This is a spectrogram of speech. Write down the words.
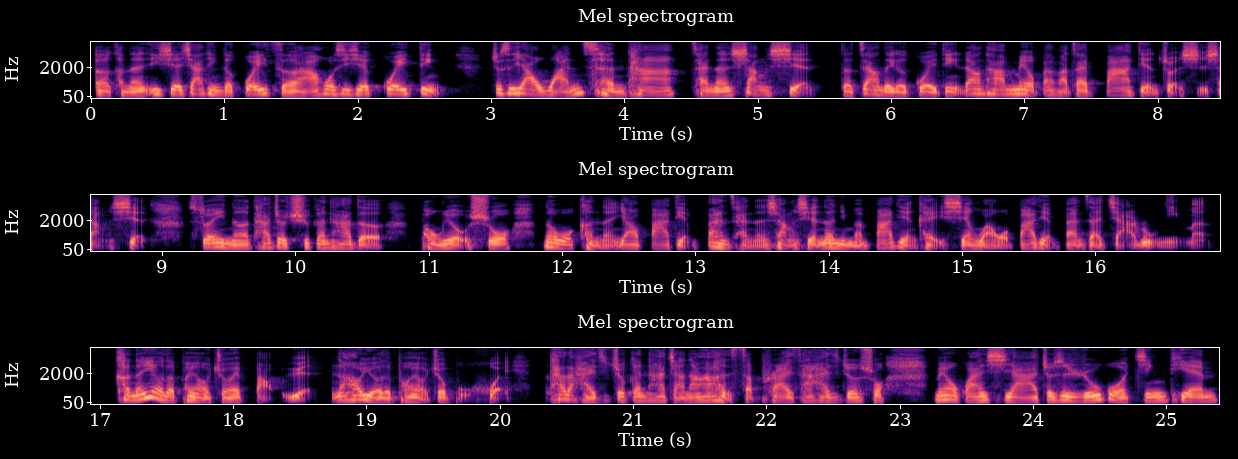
呃，可能一些家庭的规则啊，或是一些规定，就是要完成他才能上线。的这样的一个规定，让他没有办法在八点准时上线，所以呢，他就去跟他的朋友说：“那我可能要八点半才能上线，那你们八点可以先玩，我八点半再加入你们。”可能有的朋友就会抱怨，然后有的朋友就不会。他的孩子就跟他讲，让他很 surprise。他孩子就说：“没有关系啊，就是如果今天。”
